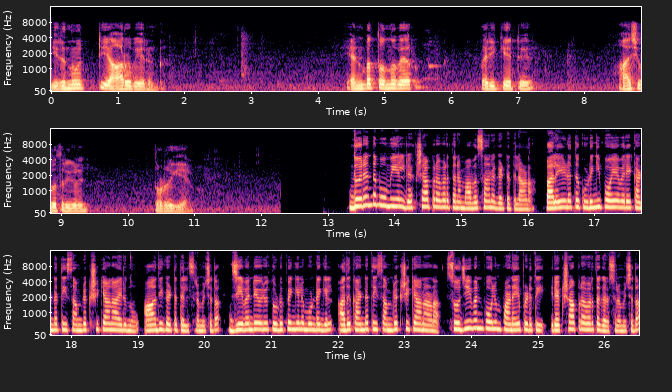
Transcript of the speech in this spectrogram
ഇരുന്നൂറ്റി ആറ് പേരുണ്ട്. എൺപത്തൊന്ന് പേർ പരിക്കേറ്റ് ആശുപത്രികളിൽ തുടരുകയാണ്. ദുരന്തഭൂമിയിൽ രക്ഷാപ്രവർത്തനം അവസാന ഘട്ടത്തിലാണ്. പലയിടത്ത് കുടുങ്ങിപ്പോയവരെ കണ്ടെത്തി സംരക്ഷിക്കാനായിരുന്നു ആദ്യഘട്ടത്തിൽ ശ്രമിച്ചത്. ജീവന്റെ ഒരു തുടുപ്പെങ്കിലും ഉണ്ടെങ്കിൽ അത് കണ്ടെത്തി സംരക്ഷിക്കാനാണ് സുജീവൻ പോലും പണയപ്പെടുത്തി രക്ഷാപ്രവർത്തകർ ശ്രമിച്ചത്.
